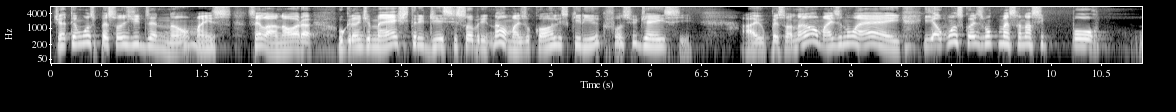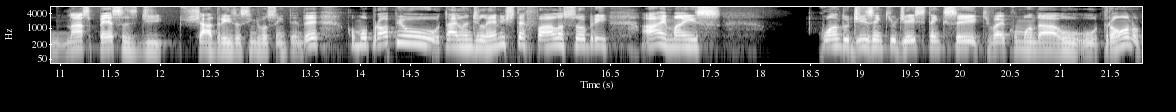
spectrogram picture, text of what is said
Já tem algumas pessoas de dizendo, não, mas, sei lá, na hora o grande mestre disse sobre, não, mas o Corlys queria que fosse o Jace. Aí o pessoal, não, mas não é. E, e algumas coisas vão começando a se pôr nas peças de xadrez, assim, de você entender, como o próprio Thailand Lannister fala sobre, ai, mas quando dizem que o Jace tem que ser, que vai comandar o, o trono,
